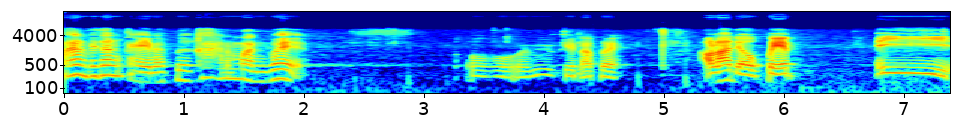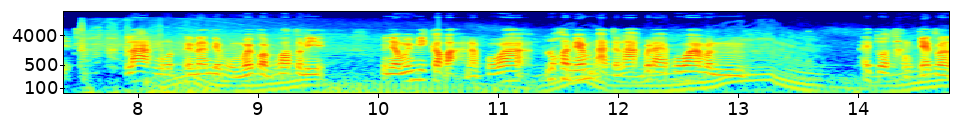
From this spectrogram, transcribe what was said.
บ้านไปตั้งไก่นะเพื่อค่าน้ำมันด้วย โอ้โหไม่มีเควสลับเลย เอาละเดี๋ยวเควสไอ้ลากรถไอ้นั้นเดี๋ยวผมไว้ก่อนเพราะว่าตัวนี้ มันยังไม่มีกระบะนะเพราะว่ารถคันนี้มันอาจจะลากไม่ได้เพราะว่ามัน ตัวถังแก๊สมัน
